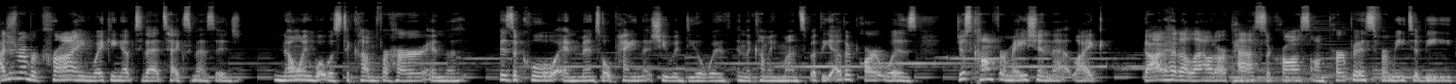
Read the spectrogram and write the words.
I just remember crying waking up to that text message, knowing what was to come for her and the physical and mental pain that she would deal with in the coming months. But the other part was just confirmation that, like, God had allowed our paths to cross on purpose for me to be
